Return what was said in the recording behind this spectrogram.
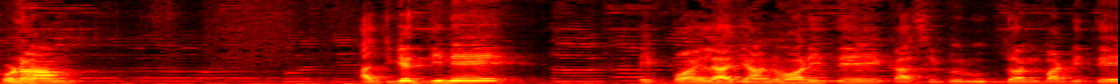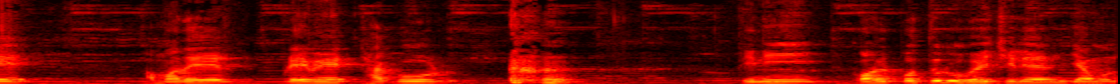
প্রণাম। আজকের দিনে এই পয়লা জানুয়ারিতে কাশীপুর উদ্যানবাটিতে আমাদের প্রেমের ঠাকুর তিনি কল্পতরু হয়েছিলেন। যেমন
